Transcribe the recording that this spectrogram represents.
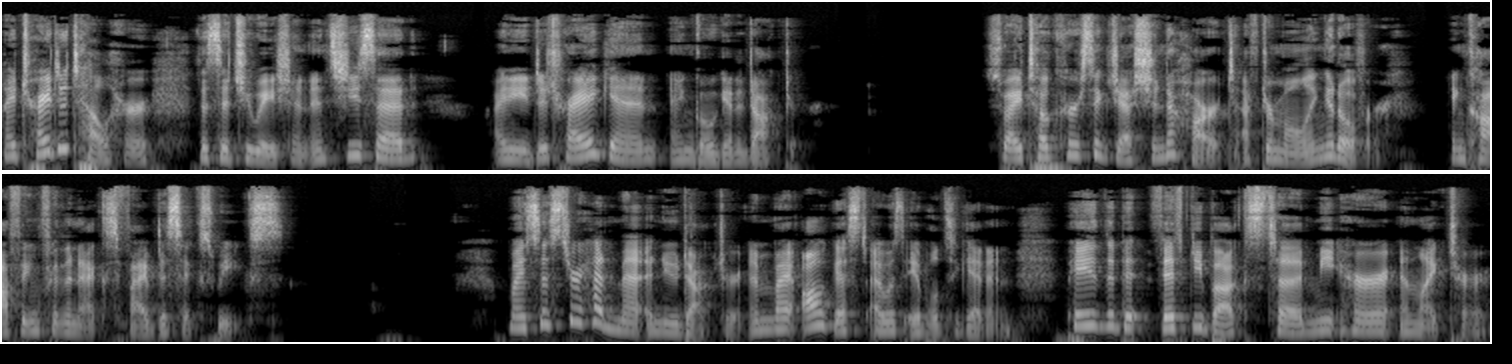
I tried to tell her the situation, and she said, I need to try again and go get a doctor. So I took her suggestion to heart after mulling it over and coughing for the next five to six weeks. My sister had met a new doctor, and by August I was able to get in. Paid the 50 bucks to meet her and liked her.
